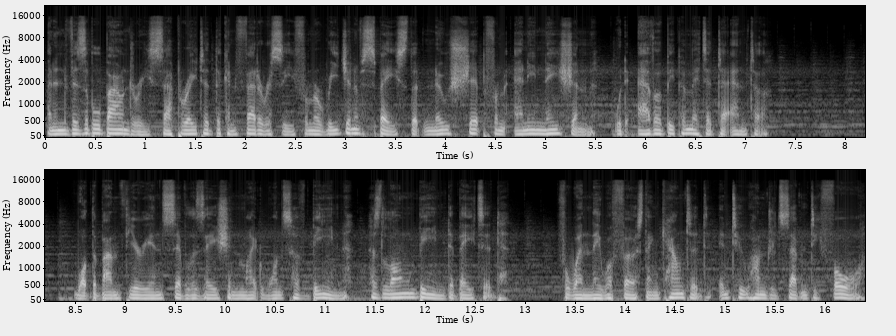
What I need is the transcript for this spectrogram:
An invisible boundary separated the Confederacy from a region of space that no ship from any nation would ever be permitted to enter. What the Banthurian civilization might once have been has long been debated, for when they were first encountered in 274,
